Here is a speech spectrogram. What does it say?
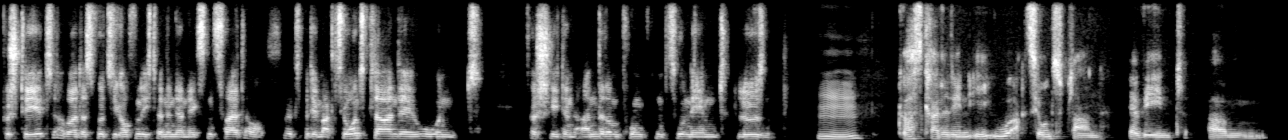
besteht. Aber das wird sich hoffentlich dann in der nächsten Zeit auch jetzt mit dem Aktionsplan der EU und verschiedenen anderen Punkten zunehmend lösen. Mhm. Du hast gerade den EU-Aktionsplan erwähnt. Ähm,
